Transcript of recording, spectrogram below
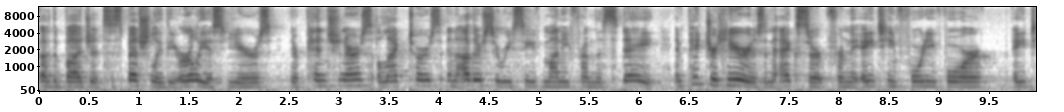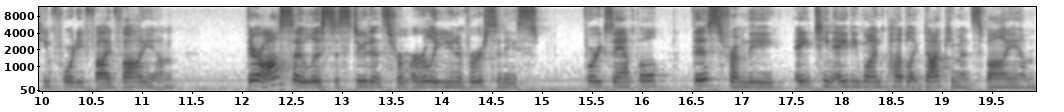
of the budgets, especially the earliest years, they're pensioners, electors, and others who received money from the state. And pictured here is an excerpt from the 1844-1845 volume. There are also lists of students from early universities. For example, this from the 1881 Public Documents volume.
